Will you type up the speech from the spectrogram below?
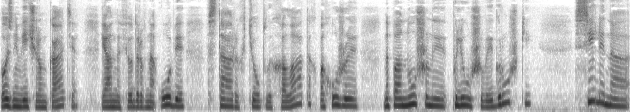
Поздним вечером Катя и Анна Федоровна обе в старых теплых халатах, похожие на поношенные плюшевые игрушки, сели на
